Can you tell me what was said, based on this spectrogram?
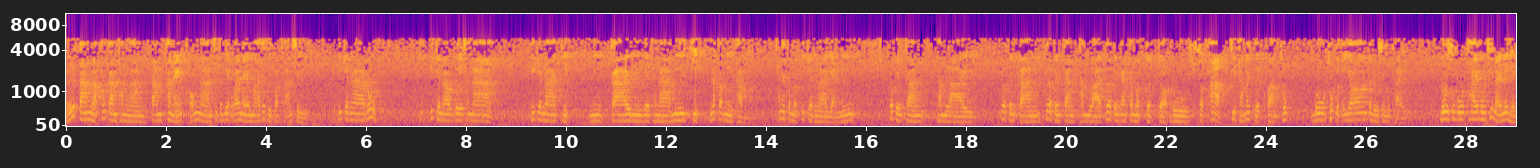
หรือตามหลักของการทำงานตามแขนงของงานที่จะเรียกไว้ในมหาสติปัฏฐานสี่พิจารณารูป พิจารณาเวทนา พิจารณาจิต มีกายมีเวทนา มีจิตแล้วก็มีธรรมท่านให้กำหนดพิจารณาอย่างนี้ ก็เป็นการทำลาย เพื่อเป็นการเพื่อเป็นการทำลาย เพื่อเป็นการกำหนดจดจ่อดูสภาพที่ทำให้เกิดความทุกข์ดูทุกข์หรือย้อนไปดูสมุทัยดูสมุทัยดูที่ไหนไม่เห็น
